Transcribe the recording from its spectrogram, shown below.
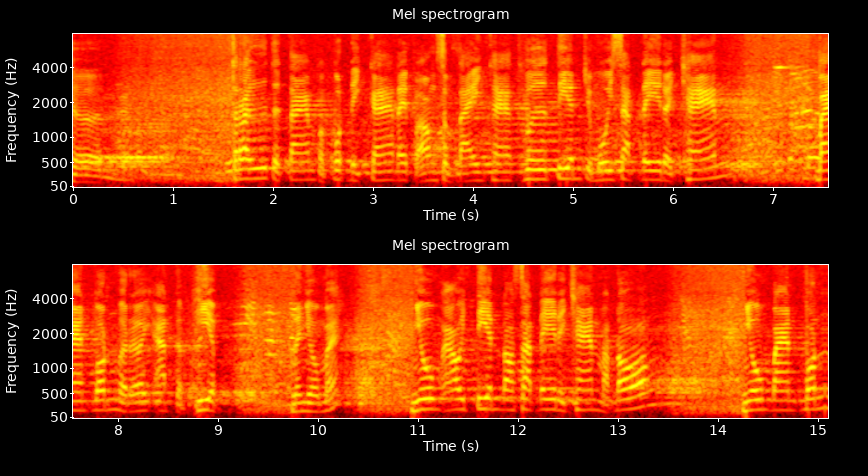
ច្រើនត្រូវទៅតាមពពុទ្ធដីកាដែលព្រះអង្គសម្ដែងថាធ្វើទៀនជាមួយសត្វដេរឆាន បានបន់100អត្តភាពណាញោមណាញោមឲ្យទៀនដល់សត្វដេរឆានម្ដងញោមបានបន់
